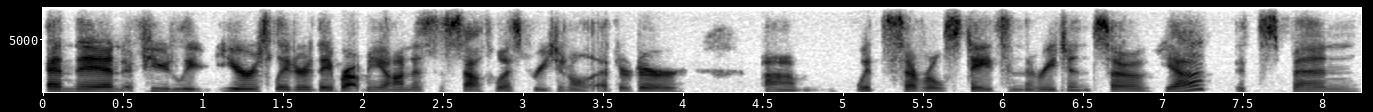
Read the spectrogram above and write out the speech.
And then a few le- years later, they brought me on as the Southwest Regional Editor um, with several states in the region. So, yeah, it's been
